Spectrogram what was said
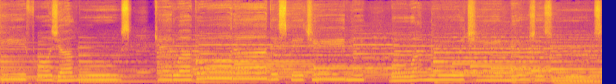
Noite, foge a luz. Quero agora despedir-me. Boa noite, meu Jesus.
